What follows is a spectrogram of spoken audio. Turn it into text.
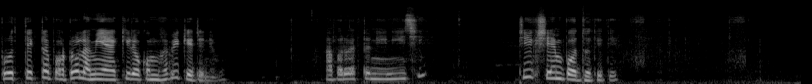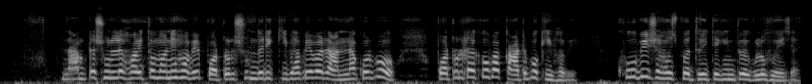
প্রত্যেকটা পটল আমি একই রকমভাবে কেটে নেব। আবারও একটা নিয়ে নিয়েছি। ঠিক সেম পদ্ধতিতে। নামটা শুনলে হয়তো মনে হবে, পটল সুন্দরী কীভাবে আবার রান্না করব, পটলটাকেও বা কাটবো কীভাবে? খুবই সহজ পদ্ধতিতে কিন্তু এগুলো হয়ে যায়।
